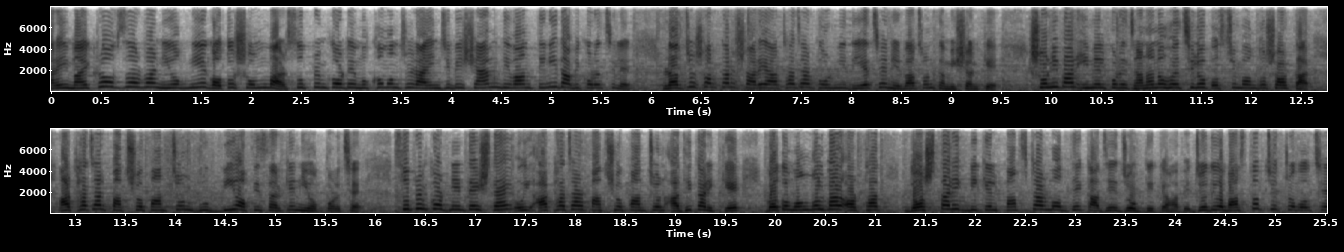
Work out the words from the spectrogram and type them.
আর এই মাইক্রো অবজারভার নিয়োগ নিয়ে গত সোমবার সুপ্রিম কোর্টে মুখ্যমন্ত্রীর আইনজীবী শ্যাম দিওয়ান তিনি দাবি করেছিলেন, রাজ্য সরকার সাড়ে আট হাজার কর্মী দিয়েছে নির্বাচন কমিশনকে। শনিবার ইমেল করে জানানো হয়েছিল, পশ্চিমবঙ্গ সরকার আট হাজার পাঁচশো পাঁচজন গ্রুপ বি অফিসারকে নিয়োগ করেছে। সুপ্রিম কোর্ট নির্দেশ দেয়, ওই আট হাজার পাঁচশো পাঁচজন আধিকারিককে গত মঙ্গলবার অর্থাৎ দশ তারিখ বিকেল পাঁচটার মধ্যে কাজে যোগ দিতে হবে। যদিও বাস্তব চিত্র বলছে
